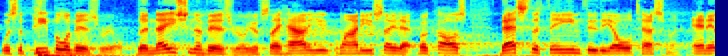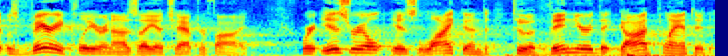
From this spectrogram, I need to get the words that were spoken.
was the people of Israel, the nation of Israel. You'll say, How do you, why do you say that? Because that's the theme through the Old Testament. And it was very clear in Isaiah chapter 5, where Israel is likened to a vineyard that God planted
